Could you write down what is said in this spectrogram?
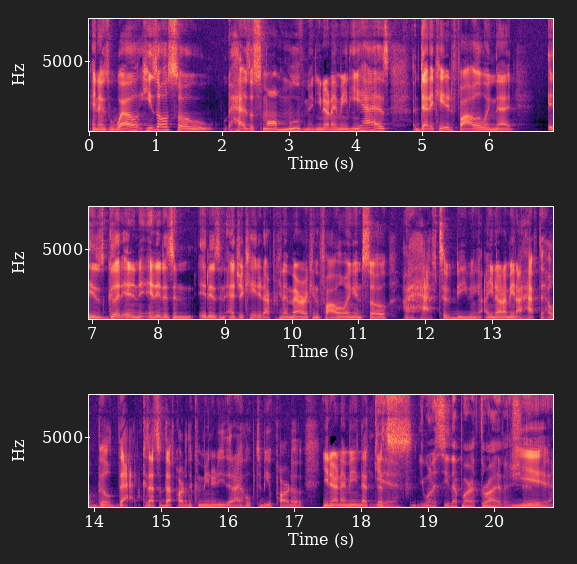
and as well, he's also has a small movement. You know what I mean? He has a dedicated following that is good, and it is an it is an educated African American following, and so I have to be you know what I mean? I have to help build that because that's that's part of the community that I hope to be a part of. You know what I mean? That that's yeah. You want to see that part thrive and shit. yeah.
